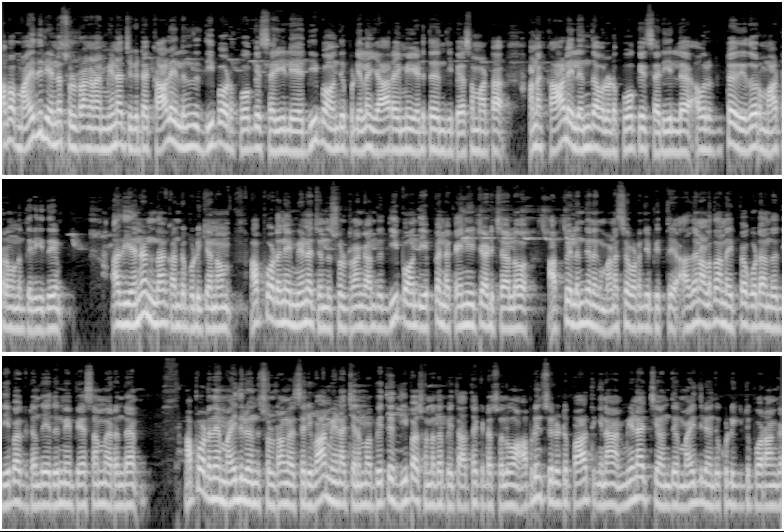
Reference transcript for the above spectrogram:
அப்போ மைதிலி என்ன சொல்கிறாங்கன்னா மீனாட்சி கிட்ட காலையிலேருந்து தீபாவோட போக்கே சரியில்லையே. தீபா வந்து இப்படியெல்லாம் யாரையுமே எடுத்து பேச மாட்டா. ஆனால் காலையிலேருந்து அவளோட போக்கே சரியில்லை. அவள்கிட்ட ஏதோ ஒரு மாற்றம் ஒன்று தெரியுது. அது என்னன்னு தான் கண்டுபிடிக்கணும். அப்போ உடனே மீனாட்சி வந்து சொல்கிறாங்க அந்த தீபா வந்து எப்போ என்ன கை நீட்டி அடித்தாலோ அப்போலேருந்து எனக்கு மனசை உடஞ்சி பித்து. அதனால தான் நான் இப்போ கூட அந்த தீபா கிட்ட வந்து எதுவுமே பேசாமல் இருந்தேன். அப்போ உடனே மைதிலி வந்து சொல்கிறாங்க சரி வா மீனாட்சி நம்ம போய்த்து தீபா சொன்னதை போய் அத்தை கிட்ட சொல்லுவோம் அப்படின்னு சொல்லிட்டு பார்த்தீங்கன்னா மீனாட்சி வந்து மைதிலி வந்து கூட்டிகிட்டு போகிறாங்க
